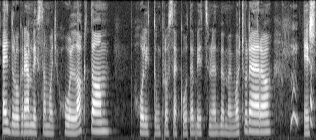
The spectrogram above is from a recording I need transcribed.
Egy dologra emlékszem, hogy hol laktam, hol ittunk proszekkót ebédszünetben, meg vacsorára, és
